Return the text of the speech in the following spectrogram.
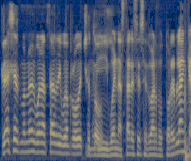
Gracias Manuel. Buenas tardes y buen provecho a todos. y buenas tardes es Eduardo Torreblanca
